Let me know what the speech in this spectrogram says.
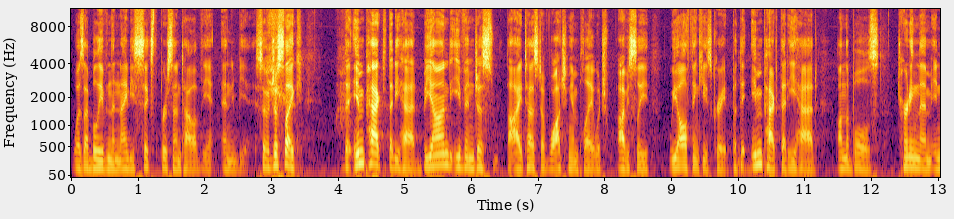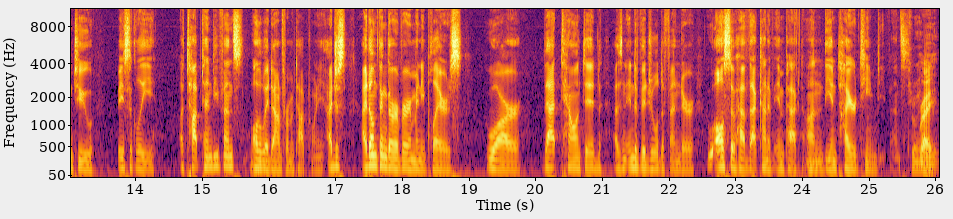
was I believe in the 96th percentile of the NBA. So just like the impact that he had beyond even just the eye test of watching him play, which obviously we all think he's great, but the impact that he had on the Bulls, turning them into basically a top 10 defense all the way down from a top 20. I just, I don't think there are very many players who are that talented as an individual defender who also have that kind of impact on the entire team defense. True Right. indeed.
